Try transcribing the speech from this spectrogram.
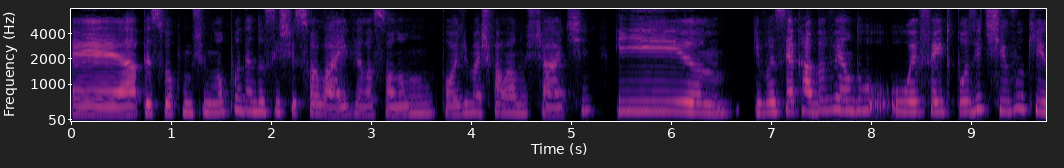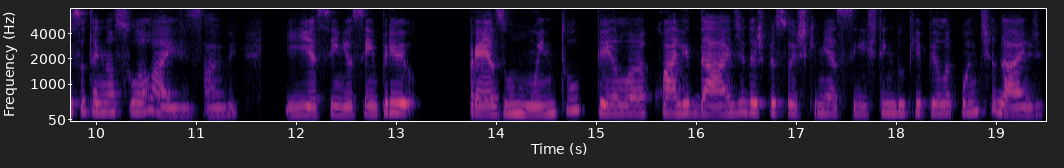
É, a pessoa continua podendo assistir sua live, ela só não pode mais falar no chat. E, e você acaba vendo o efeito positivo que isso tem na sua live, sabe? E assim, eu sempre prezo muito pela qualidade das pessoas que me assistem do que pela quantidade.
